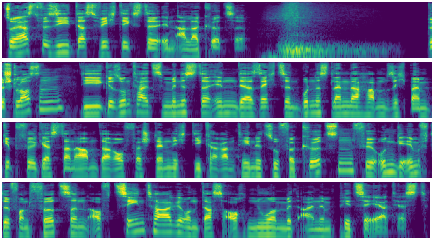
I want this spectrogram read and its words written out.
Zuerst für Sie das Wichtigste in aller Kürze beschlossen. Die GesundheitsministerInnen der 16 Bundesländer haben sich beim Gipfel gestern Abend darauf verständigt, die Quarantäne zu verkürzen für Ungeimpfte von 14 auf 10 Tage und das auch nur mit einem PCR-Test.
